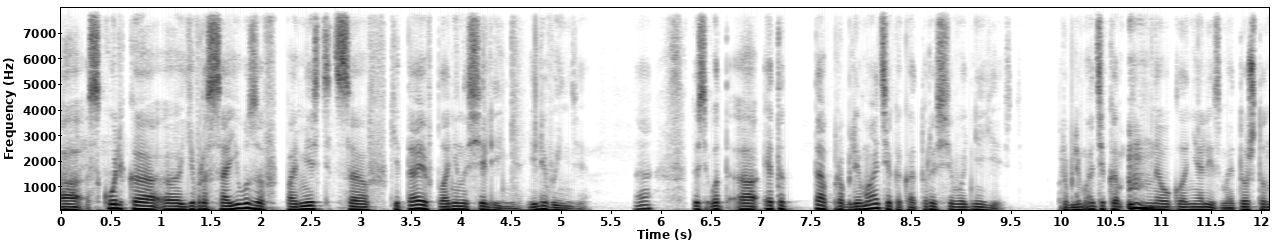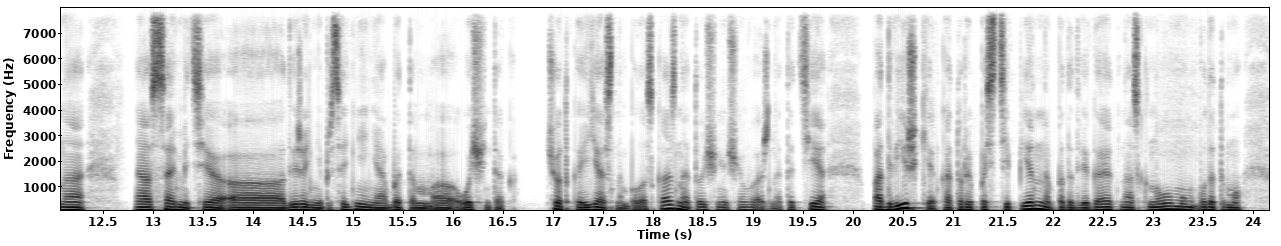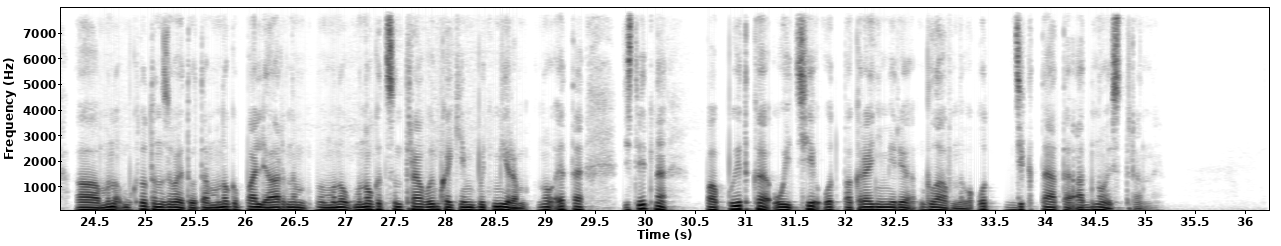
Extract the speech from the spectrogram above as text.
А сколько э, Евросоюзов поместится в Китае в плане населения или в Индии? Да? То есть вот а, это та проблематика, которая сегодня есть. Проблематика неоколониализма. И то, что на саммите а, движения присоединения об этом очень так четко и ясно было сказано, это очень-очень важно. Это те подвижки, которые постепенно пододвигают нас к новому вот этому, а, кто-то называет его там многополярным, многоцентровым каким-нибудь миром. Но это действительно попытка уйти от, по крайней мере, главного, от диктата одной страны.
